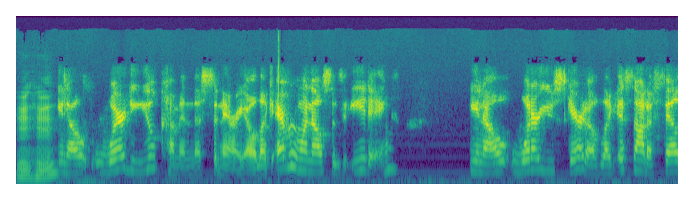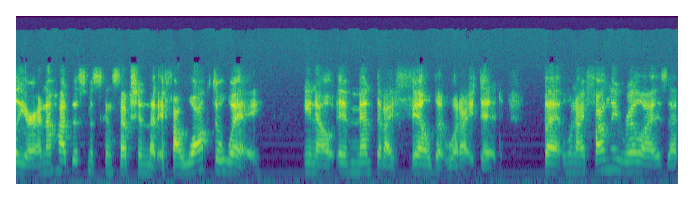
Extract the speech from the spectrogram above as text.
Mm-hmm. You know, where do you come in this scenario? Like everyone else is eating. You know, what are you scared of? Like, it's not a failure. And I had this misconception that if I walked away, you know, it meant that I failed at what I did. But when I finally realized that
